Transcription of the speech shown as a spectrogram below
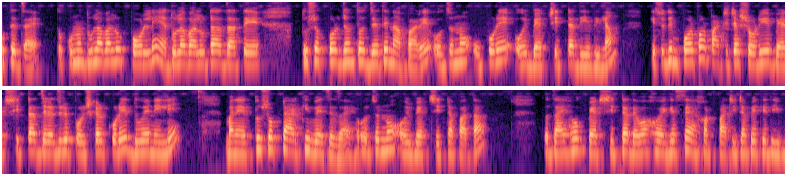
উঠে যায়। তো কোনো ধুলাবালু পড়লে ধুলাবালুটা যাতে তুষক পর্যন্ত যেতে না পারে, ওর জন্য উপরে ওই বেডশিটটা দিয়ে দিলাম। কিছুদিন পর পর পাটিটা সরিয়ে বেডশিটটা জেরে জুড়ে পরিষ্কার করে ধুয়ে নিলে মানে তুষকটা আর কি বেঁচে যায়। ওর জন্য ওই বেডশিটটা পাতা। তো যাই হোক বেডশিটটা দেওয়া হয়ে গেছে। এখন পাটিটা পেতে দিব।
